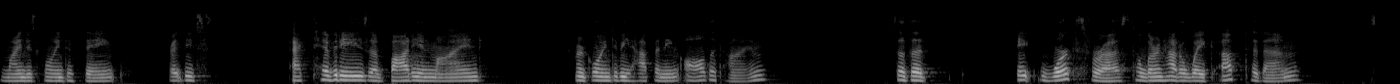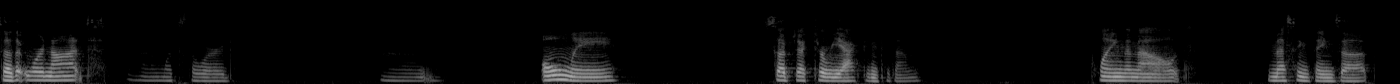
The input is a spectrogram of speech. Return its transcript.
the mind is going to think, right? These activities of body and mind are going to be happening all the time. So that it works for us to learn how to wake up to them so that we're not um, what's the word? Um, only subject to reacting to them, playing them out, messing things up,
